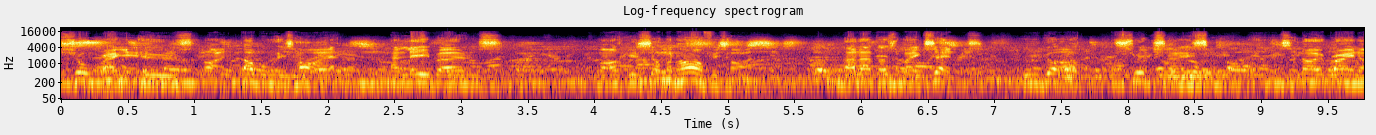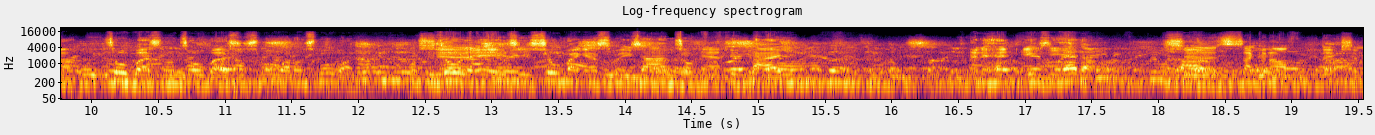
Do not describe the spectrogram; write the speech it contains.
Sean Raggett, who's like double his height, and Lee Burns marking someone half his height. Now that doesn't make sense. You've got to switch those. It's a no-brainer. Tall person on tall person, small one on small one. Because all it is is Sean Raggett has to put his hands on fucking May and a he- easy header. what's your second half prediction?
